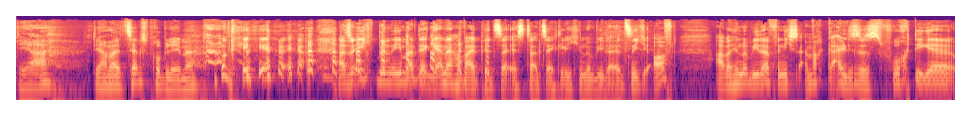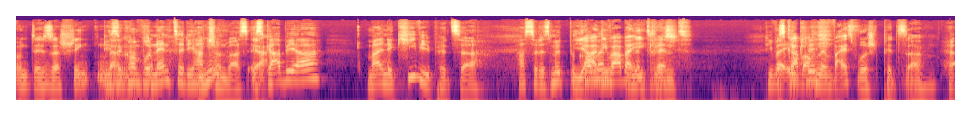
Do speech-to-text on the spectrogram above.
Ja, die haben halt selbst Probleme. Okay. ja. Also ich bin jemand, der gerne Hawaii-Pizza isst, tatsächlich hin und wieder. Jetzt nicht oft, aber hin und wieder finde ich es einfach geil. Dieses Fruchtige und dieser Schinken. Diese Komponente, die hat schon was. Es ja. gab ja mal eine Kiwi-Pizza. Hast du das mitbekommen? Ja, die war aber Einen eklig. Trend. Die war Es gab auch eine Weißwurstpizza. Hör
